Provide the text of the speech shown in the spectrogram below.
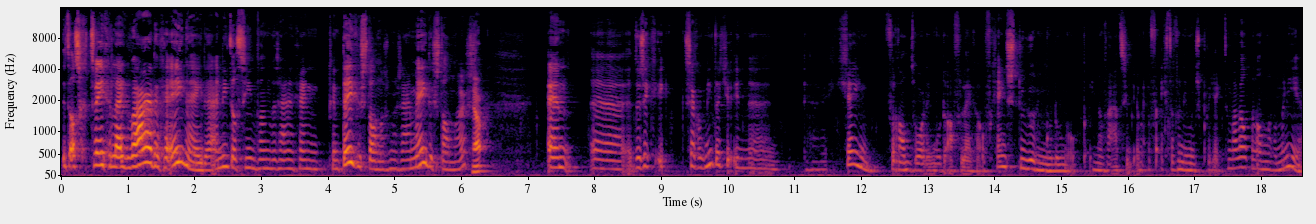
het als twee gelijkwaardige eenheden. En niet als zien van, we zijn geen, geen tegenstanders, maar we zijn medestanders. ja. En dus ik, ik zeg ook niet dat je in, geen verantwoording moet afleggen of geen sturing moet doen op innovatie of echte vernieuwingsprojecten, maar wel op een andere manier.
